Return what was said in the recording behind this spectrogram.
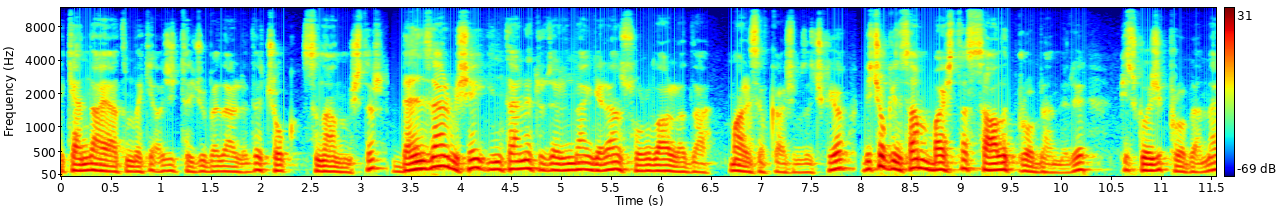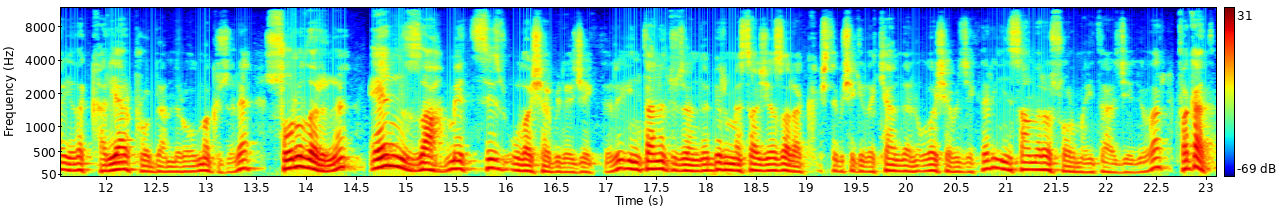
ve kendi hayatımdaki acı tecrübelerle de çok sınanmıştır. Benzer bir şey internet üzerinden gelen sorularla da maalesef karşımıza çıkıyor. Birçok insan başta sağlık problemleri, psikolojik problemler ya da kariyer problemleri olmak üzere sorularını en zahmetsiz ulaşabilecekleri, internet üzerinde bir mesaj yazarak işte bir şekilde kendilerine ulaşabilecekleri insanlara sormayı tercih ediyorlar. Fakat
